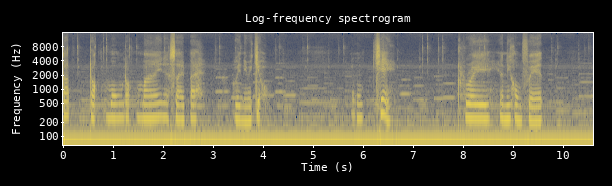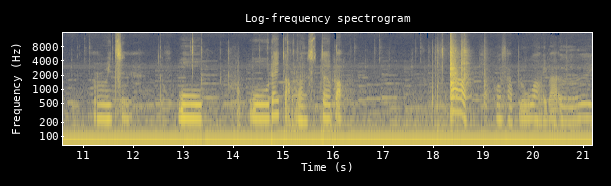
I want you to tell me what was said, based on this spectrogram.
ตัสดอกมงดอกไม้เนี่ยใส่ไปเฮ้ยนี่ไม่เกี่ยว โอเคเครอันนี้ของเฟสริจินวูวูได้จากมอนสเตอร์เปล่าว้าวโทรศัพท์ร่วงไอ้บ้าเอ้ย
